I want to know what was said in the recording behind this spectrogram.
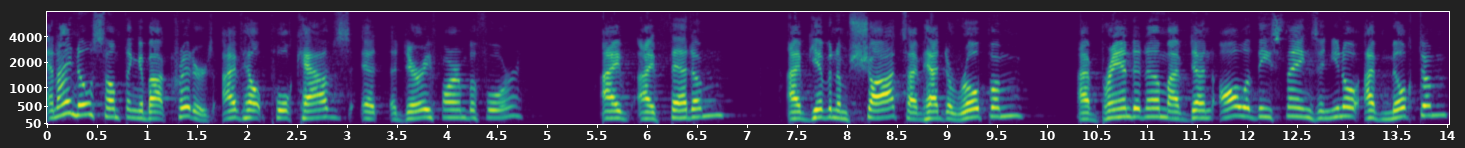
And I know something about critters. I've helped pull calves at a dairy farm before. I've, I've fed them. I've given them shots. I've had to rope them. I've branded them. I've done all of these things. And you know, I've milked them.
